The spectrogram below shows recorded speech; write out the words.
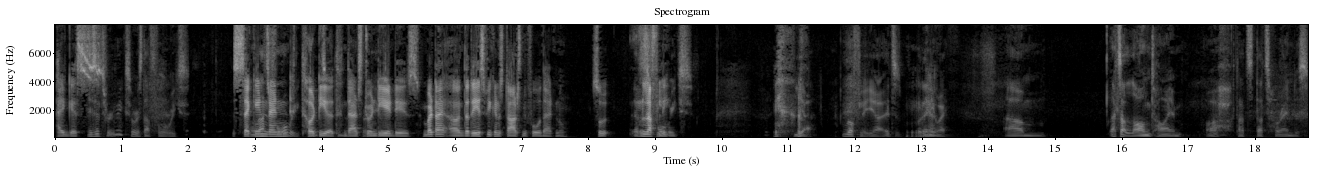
I guess Is it three weeks or is that four weeks? Second that's and thirtieth? That's 30th. twenty eight days. But I uh, the race weekend starts before that. No, so That's roughly. weeks. yeah, roughly. Yeah, it's. But Yeah. anyway, um, that's a long time. Oh, that's that's horrendous.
